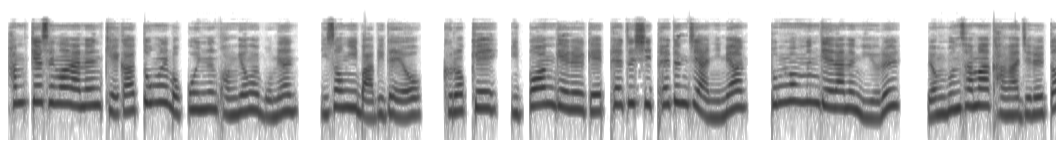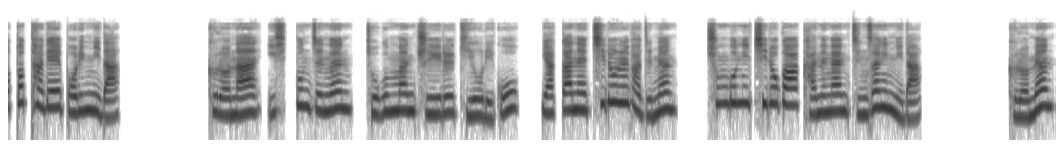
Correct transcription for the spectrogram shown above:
함께 생활하는 개가 똥을 먹고 있는 광경을 보면 이성이 마비되어 그렇게 이뻐한 개를 개 패듯이 패든지 아니면 똥 먹는 개라는 이유를 명분 삼아 강아지를 떳떳하게 버립니다. 그러나 이 식본증은 조금만 주의를 기울이고 약간의 치료를 받으면 충분히 치료가 가능한 증상입니다. 그러면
